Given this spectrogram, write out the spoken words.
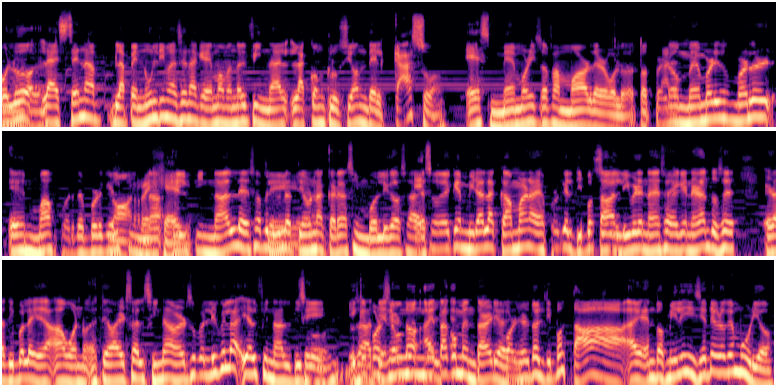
boludo, la escena, la penúltima escena que vemos el final, la conclusión del caso es Memories of a Murder, boludo. Total. Pero Memories of Murder es más fuerte porque No, el, heavy. el final de esa película Sí, tiene una carga simbólica. O sea, Eh. eso de que mira la cámara es porque el tipo estaba Sí. libre, nadie sabía quién era. Entonces era tipo la idea, ah, bueno, este va a irse al cine a ver su película y al final, tipo, Sí. o Y sea, que por tiene cierto, un metacomentario Por cierto, el tipo estaba eh, en 2017 creo que murió.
